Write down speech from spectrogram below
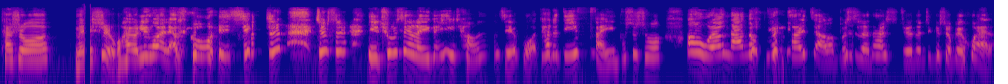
他说没事，我还有另外两个卫星，就就是你出现了一个异常结果，他的第一反应不是说哦我要拿诺贝尔奖了，不是的，他是觉得这个设备坏了，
